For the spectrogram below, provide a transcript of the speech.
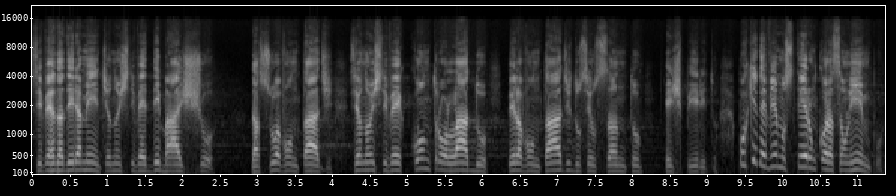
se verdadeiramente eu não estiver debaixo da sua vontade, se eu não estiver controlado pela vontade do seu Santo Espírito. Por que devemos ter um coração limpo?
